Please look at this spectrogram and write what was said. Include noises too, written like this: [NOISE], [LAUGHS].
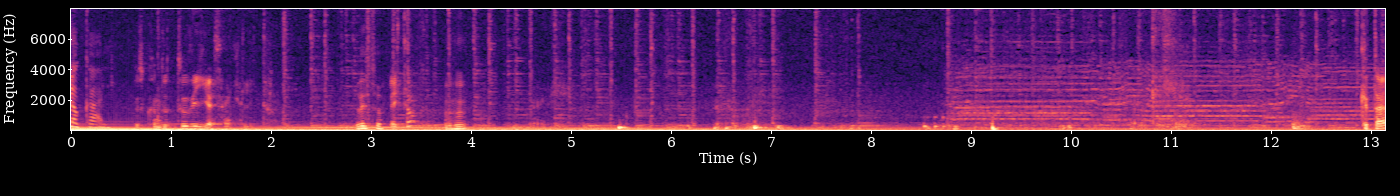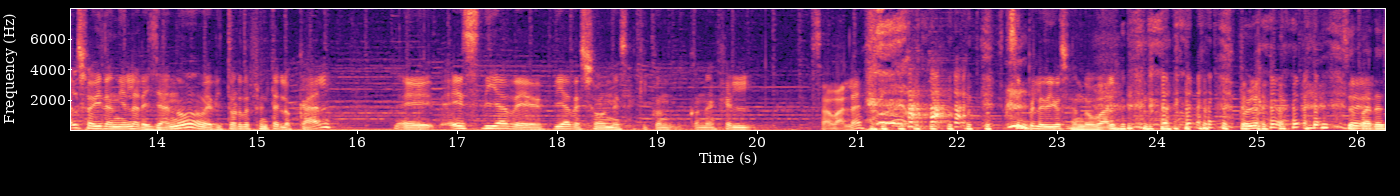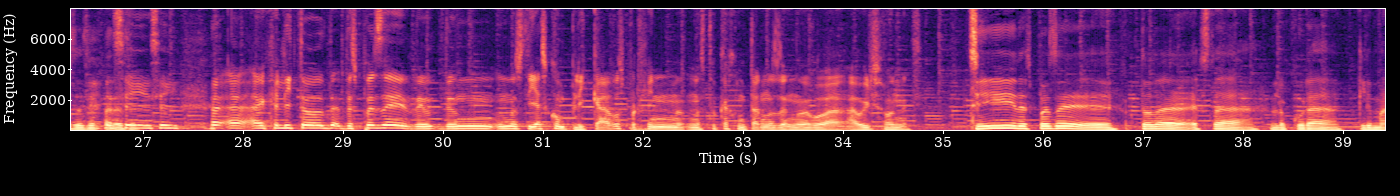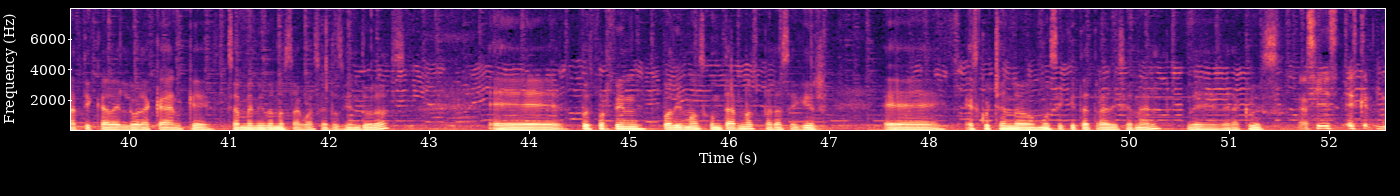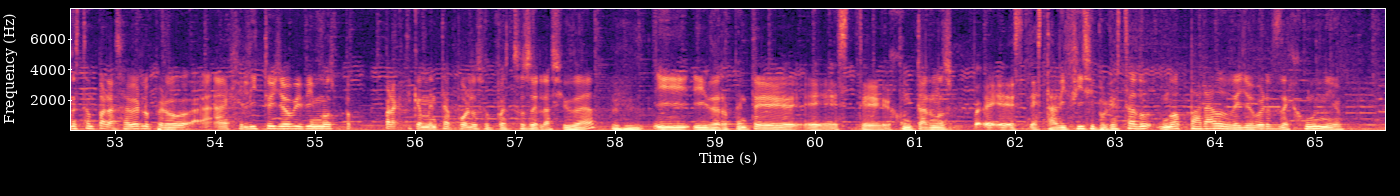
local. Pues cuando tú digas, Angelito. Listo. ¿Listo? ¿Qué tal? Soy Daniel Arellano, editor de Frente Local. Eh, es día de día de sones aquí con, con Ángel Zavala. [LAUGHS] Siempre le digo Sandoval. [LAUGHS] Pero- Se parece, se parece. Sí, sí. Ah, ah, Angelito, de- después de, de- de un- unos días complicados, por fin no- nos toca juntarnos de nuevo a, a oír sones. Sí, después de toda esta locura climática del huracán que se han venido unos aguaceros bien duros, eh, pues por fin pudimos juntarnos para seguir eh, escuchando musiquita tradicional de Veracruz. Así es, es que no están para saberlo, pero Angelito y yo vivimos prácticamente a polos opuestos de la ciudad y, y de repente este, juntarnos eh, es- está difícil porque ha estado, no ha parado de llover desde junio.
